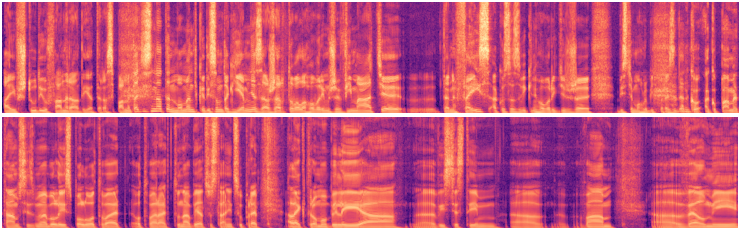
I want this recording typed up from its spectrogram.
aj v štúdiu Fanrádia teraz. Pamätáte si na ten moment, kedy som tak jemne zažartoval a hovorím, že vy máte e, ten face, ako sa zvykne hovoriť, že by ste mohli byť prezident? Ako, ako pamätám si, sme boli spolu otvárať, otvárať tú nabíjacú stanicu pre elektromobily a e, vy ste s tým e, vám veľmi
